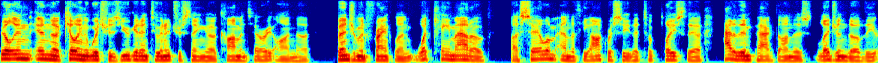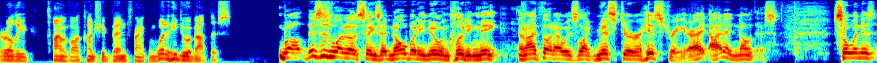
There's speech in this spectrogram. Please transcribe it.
Bill, in in uh, Killing the Witches, you get into an interesting uh, commentary on uh, Benjamin Franklin. What came out of uh, Salem and the theocracy that took place there? Did it impact on this legend of the early time of our country, Ben Franklin? What did he do about this? Well, this is one of those things that nobody knew, including me. And I thought I was like Mr. History, right? I didn't know this. So when the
